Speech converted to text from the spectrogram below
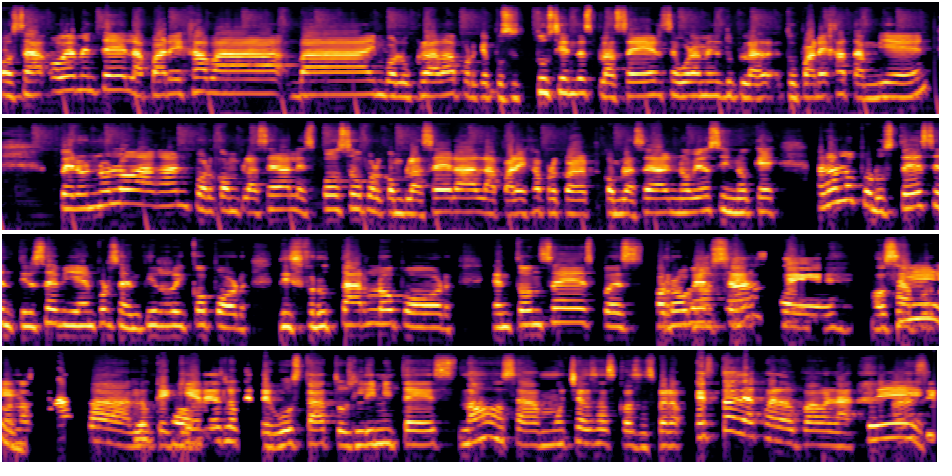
O sea, obviamente la pareja va, va involucrada porque pues tú sientes placer, seguramente tu, tu pareja también, pero no lo hagan por complacer al esposo, por complacer a la pareja, por complacer al novio, sino que háganlo por ustedes sentirse bien, por sentir rico, por disfrutarlo, por entonces, pues, por robarse. O sea, por conocer hasta lo que quieres, lo que te gusta, tus límites, ¿no? O sea, muchas de esas cosas. Pero estoy de acuerdo, Paola. Sí. Ahora sí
